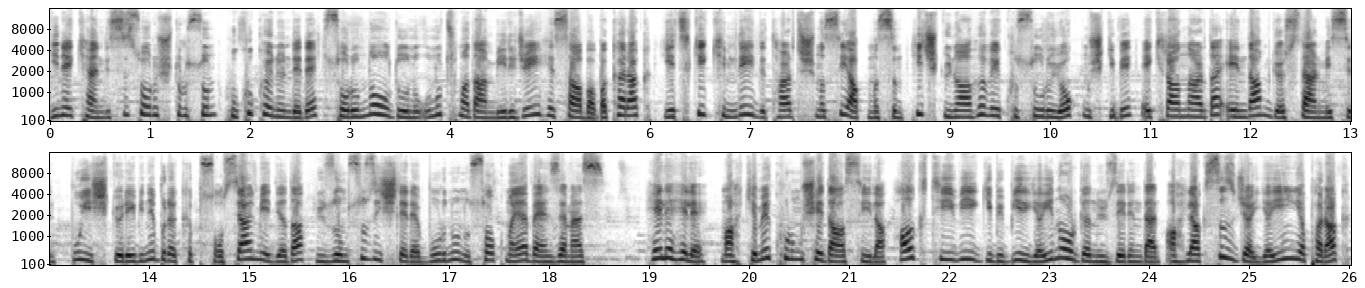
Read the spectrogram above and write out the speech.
yine kendisi soruştursun, hukuk önünde de sorumlu olduğunu unutmadan vereceği hesaba bakarak yetki kimdeydi tartışması yapmasın. Hiç günahı ve kusuru yokmuş gibi ekranlarda endam göstermesin. Bu iş görevini bırakıp sosyal medyada lüzumsuz işlere burnunu sokmaya benzemez. Hele hele mahkeme kurmuş edasıyla Halk TV gibi bir yayın organı üzerinden ahlaksızca yayın yaparak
